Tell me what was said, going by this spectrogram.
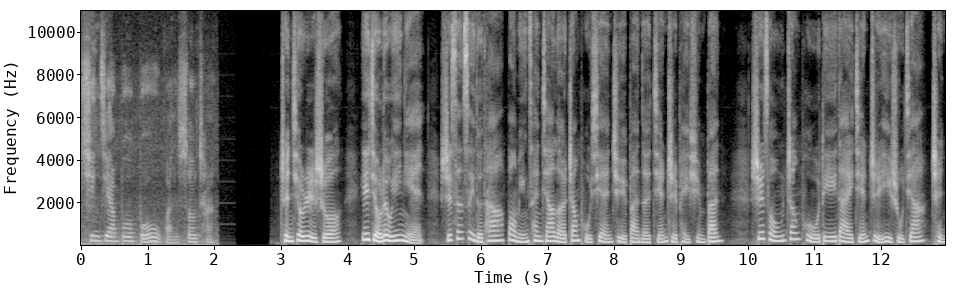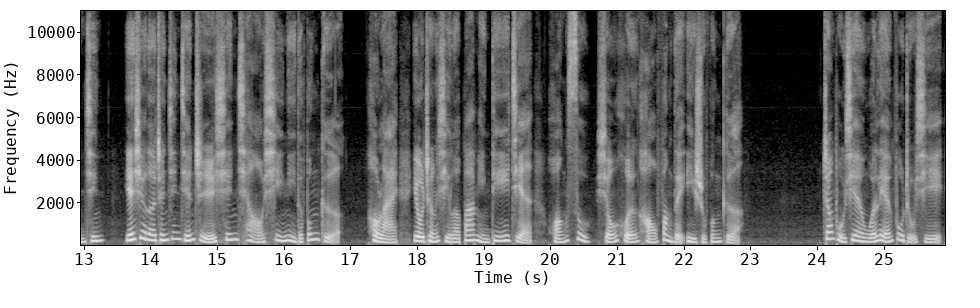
新加坡博物馆收藏。陈秋日说：“一九六一年，十三岁的他报名参加了漳浦县举办的剪纸培训班，师从漳浦第一代剪纸艺术家陈金，延续了陈金剪纸纤巧细腻的风格。后来又承袭了八闽第一剪黄素雄浑豪放的艺术风格。”漳浦县文联副主席、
